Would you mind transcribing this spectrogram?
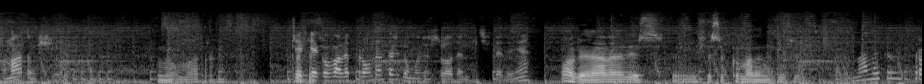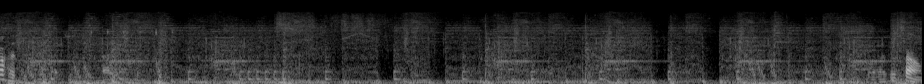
No ma tą siłę. No, ma trochę. Jak ja go walę prądem, też go możesz lodem bić wtedy, nie? Mogę, ale wiesz, to mi się szybko manem zużył. No ale to trochę zostawić. Dobra, to całą.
